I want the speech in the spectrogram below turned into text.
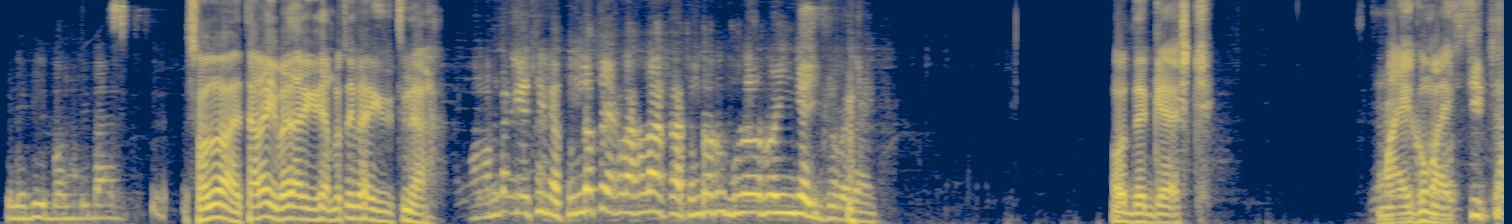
সিলেটি বন্দিবাদ শোনো না তারা এবার আর আমরা তো এবার দিচ্ছি না। আমরা গেছি না তোমরা তো একলা একলা একটা তোমরা তো পুরো রোহিঙ্গা ইছো বেটা ও দ্য গেস্ট মাই গো মাই সীতা।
